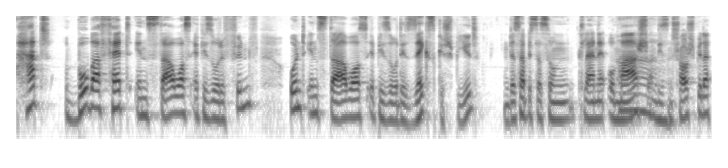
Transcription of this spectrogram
hat Boba Fett in Star Wars Episode 5 und in Star Wars Episode 6 gespielt. Und deshalb ist das so eine kleine Hommage an diesen Schauspieler,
